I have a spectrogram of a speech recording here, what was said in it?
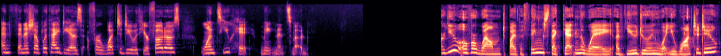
and finish up with ideas for what to do with your photos once you hit maintenance mode. Are you overwhelmed by the things that get in the way of you doing what you want to do?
